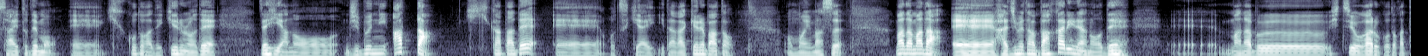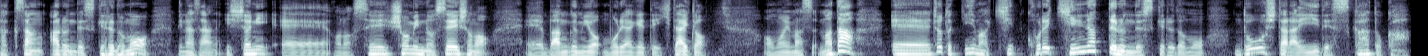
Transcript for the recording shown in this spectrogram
サイトでも、えー聞くことができるので、ぜひ、あの自分に合った聞き方で、えーお付き合いいただければと思います。まだまだ、えー始めたばかりなので、えー学ぶ必要があることがたくさんあるんですけれども、皆さん一緒に、えーこの庶民の聖書の、えー番組を盛り上げていきたいと思います。また、えーちょっと今き、これ気になってるんですけれども、どうしたらいいですか？とか、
